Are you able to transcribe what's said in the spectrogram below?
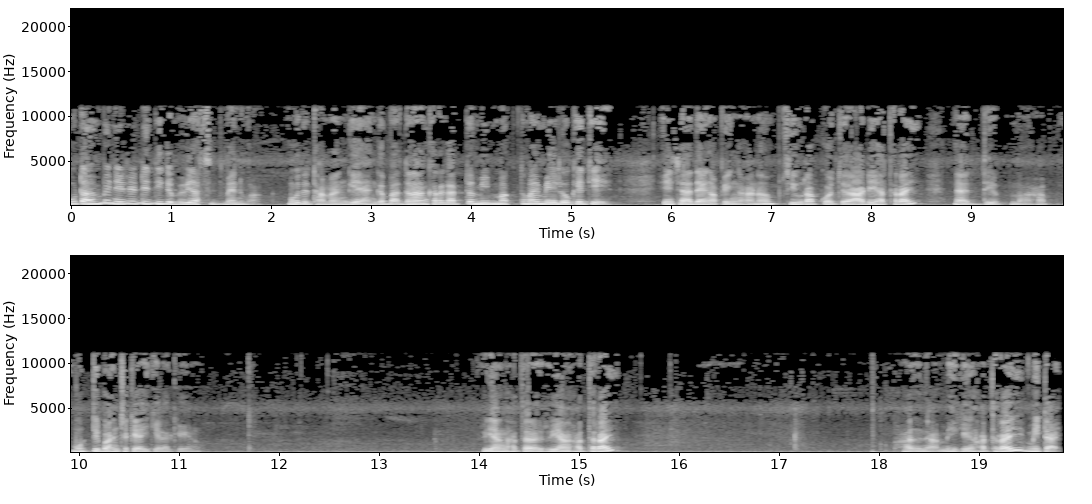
ඌට හම්බෙන්නේ රෙඩි දිග විනාශ මැනුවක්. මොකද Tamange ඇඟ බදනම් කරගත්ත මිම්මක් තමයි මේ ලෝකේ තියෙන්නේ. ඒ නිසා දැන් අපෙන් අහනවා සිවුරක් කොච්චර ආඩි 4යි නැද්ද මුට්ටි පංචකයයි කියලා කියනවා. රියන් 4 රියන් 4යි හරිද මේකෙන් 4යි මිටයි.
